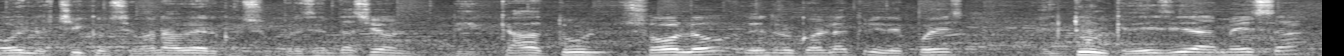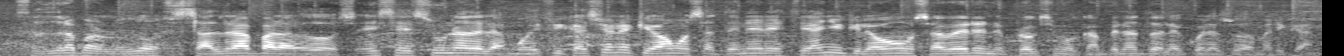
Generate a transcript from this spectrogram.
hoy los chicos se van a ver con su presentación de cada tool solo dentro del cuadrilátero y después el tool que decida la mesa saldrá para los dos. Saldrá para los dos. Esa es una de las modificaciones que vamos a tener este año y que lo vamos a ver en el próximo campeonato de la Escuela Sudamericana.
